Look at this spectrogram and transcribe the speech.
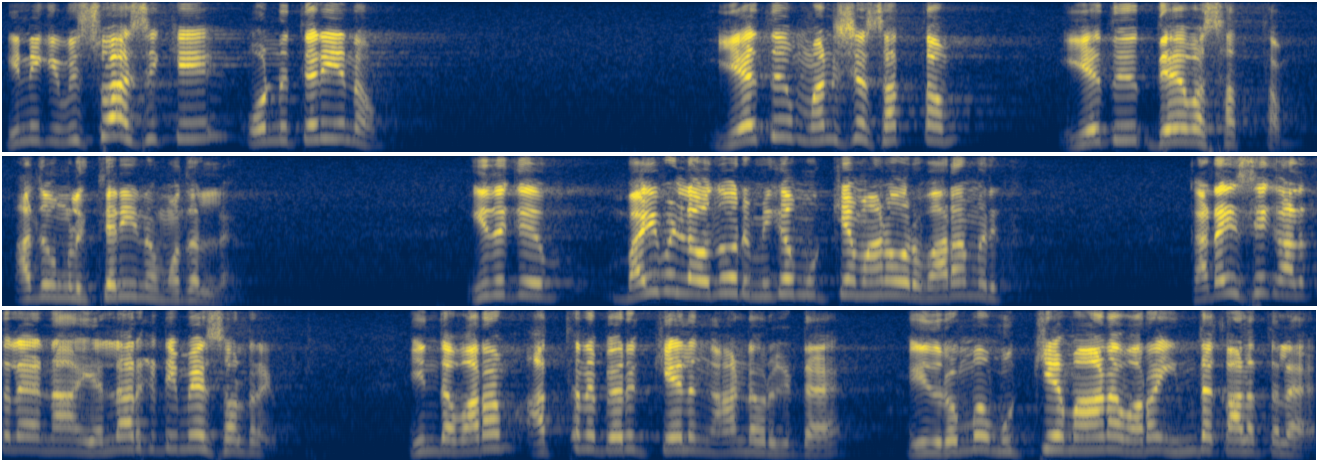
இன்னைக்கு விசுவாசிக்கு ஒன்று தெரியணும். எது மனுஷ சத்தம் எது தேவ சத்தம்? அது உங்களுக்கு தெரியணும் முதல்ல. இதுக்கு பைபிளில் வந்து ஒரு மிக முக்கியமான ஒரு வரம் இருக்கு. கடைசி காலத்தில் நான் எல்லாருக்கிட்டையுமே சொல்கிறேன் இந்த வரம் அத்தனை பேரும் கேளுங்க ஆண்டவர்கிட்ட. இது ரொம்ப முக்கியமான வரம் இந்த காலத்தில்.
